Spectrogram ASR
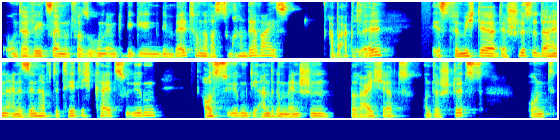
unterwegs sein und versuchen, irgendwie gegen den Welthunger was zu machen. Wer weiß. Aber aktuell ist für mich der, der Schlüssel dahin, eine sinnhafte Tätigkeit zu üben, auszuüben, die andere Menschen bereichert, unterstützt und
